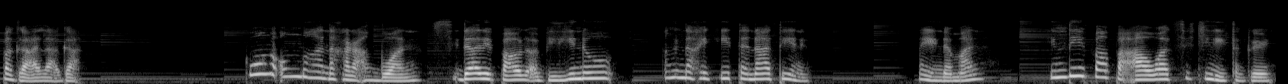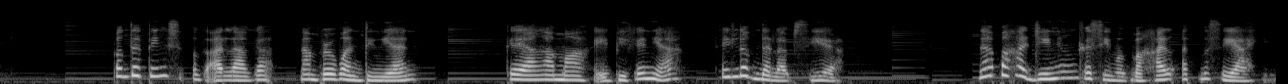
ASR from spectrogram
pag-aalaga. Noong mga nakaraang buwan, si Daddy Paolo Abilino ang nakikita natin. Ngayon naman, hindi pa paawat si Chinita Girl. Pagdating sa pag-aalaga, number one din yan. Kaya nga mga kaibigan niya, ay love na love siya. Napaka-genuine kasi magmahal at masayahin.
